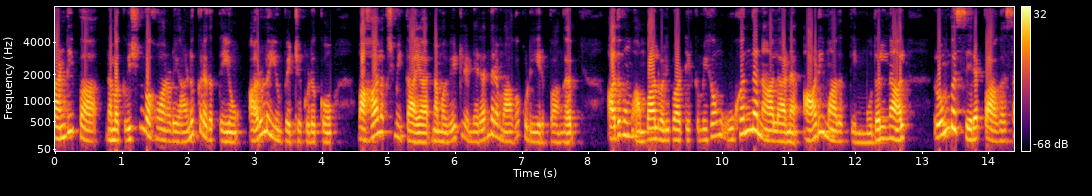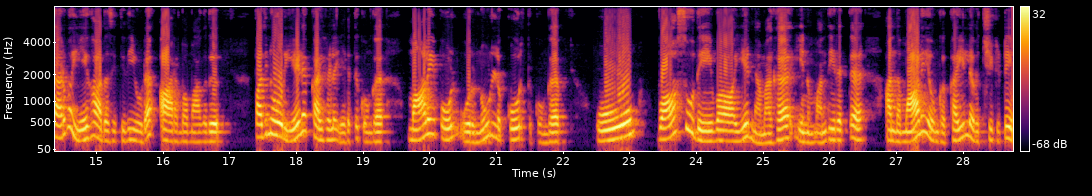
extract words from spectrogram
கண்டிப்பா நமக்கு விஷ்ணு பகவானுடைய அனுக்கிரகத்தையும் அருளையும் பெற்றுக் கொடுக்கும். மகாலட்சுமி தாயார் நம்ம வீட்டில் நிரந்தரமாக குடியிருப்பாங்க. அதுவும் அம்பாள் வழிபாட்டிற்கு மிகவும் உகந்த நாளான ஆடி மாதத்தின் முதல் நாள் ரொம்ப சிறப்பாக சர்வ ஏகாதசி திதியோட ஆரம்பமாகுது. பதினோரு ஏலக்காய்களை எடுத்துக்கோங்க. மாலை போல் ஒரு நூல்ல கோர்த்துக்கோங்க. ஓம் வாசுதேவாய நமக என்னும் மந்திரத்தை அந்த மாலையை உங்க கையில வச்சுக்கிட்டே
